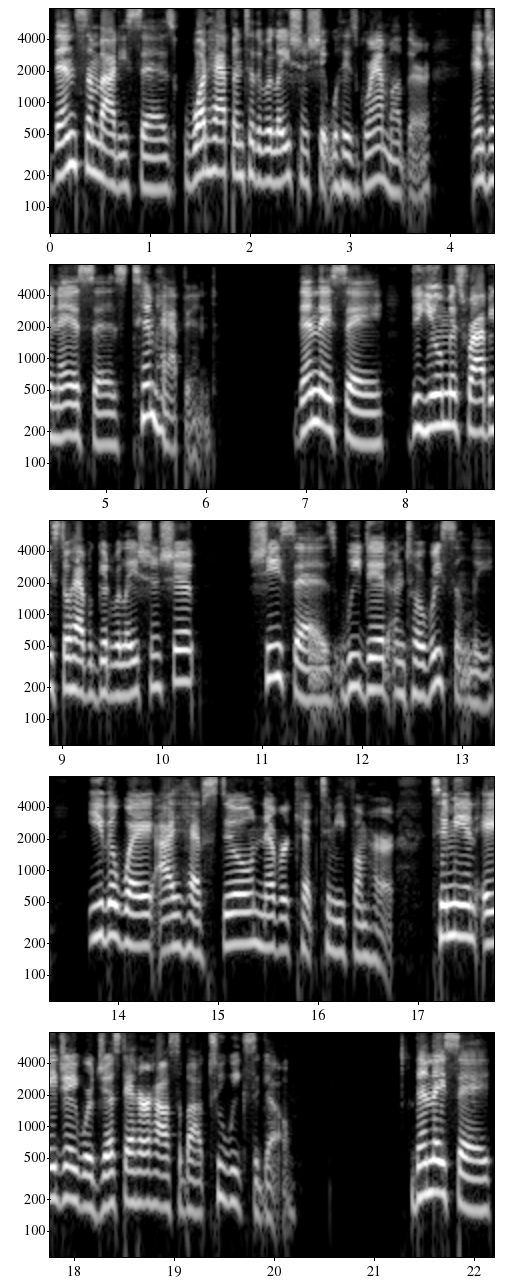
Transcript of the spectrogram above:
Then somebody says, What happened to the relationship with his grandmother? And Janaea says, Tim happened. Then they say, Do you and Miss Robbie still have a good relationship? She says, We did until recently. Either way, I have still never kept Timmy from her. Timmy and AJ were just at her house about two weeks ago. Then they say,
